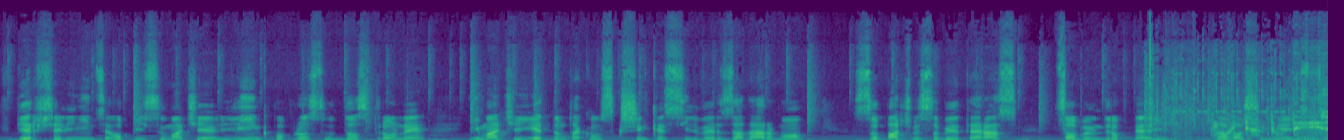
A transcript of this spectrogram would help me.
W pierwszej linijce opisu macie link po prostu do strony i macie jedną taką skrzynkę Silver za darmo. Zobaczmy sobie teraz, co bym dropnęli na waszym miejscu.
